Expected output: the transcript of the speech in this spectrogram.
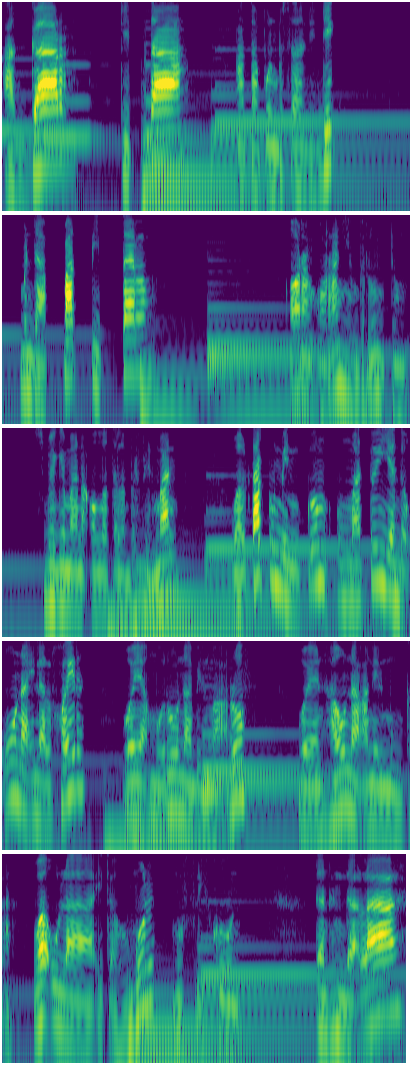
Agar kita ataupun peserta didik mendapat titel orang-orang yang beruntung sebagaimana Allah telah berfirman wal takum minkum ummatun yad'una ilal khair wa ya'muruna bil ma'ruf wa yanhauna 'anil munkar wa ulaika humul muflihun dan hendaklah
